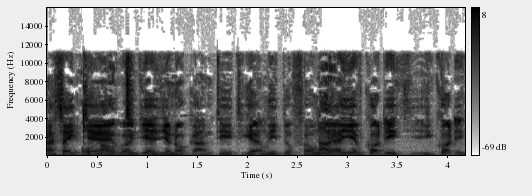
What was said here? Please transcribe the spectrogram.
I think, uh, well, yeah, you're not guaranteed to get a lead though, Phil. No. Yeah, you've got to, you've got to,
